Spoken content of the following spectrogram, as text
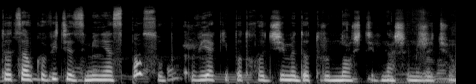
To całkowicie zmienia sposób, w jaki podchodzimy do trudności w naszym życiu.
